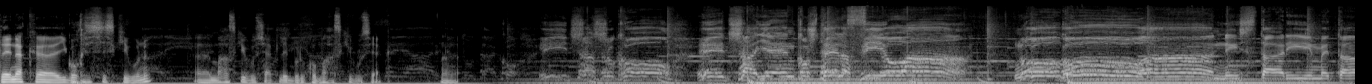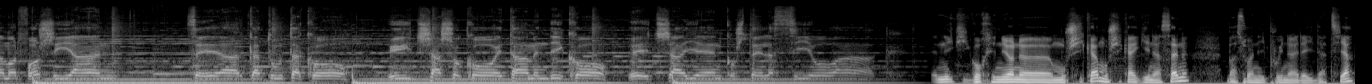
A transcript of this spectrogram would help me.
denak uh, igorri zizkigun, uh, marazki guziak, leburuko marazki guziak. Itxasoko etxaien kostelazioa Gogoa niztari metamorfosian Zeharkatutako itxasoko eta mendiko etxaien kostelazioak Nik igorri nion uh, musika, musika egina zen, bazuan ipuina ere idatzia,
